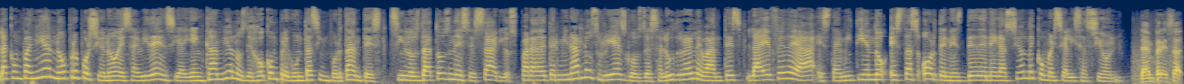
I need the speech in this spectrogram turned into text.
La compañía no proporcionó esa evidencia y en cambio nos dejó con preguntas importantes. Sin los datos necesarios para determinar los riesgos de salud relevantes, la FDA está emitiendo estas órdenes de denegación de comercialización comercialización. La empresa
